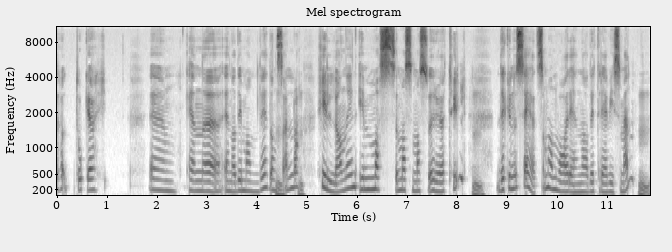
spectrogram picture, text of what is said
eh, tok jeg eh, en, eh, en av de mannlige danserne, da. Hylla han inn i masse, masse, masse rød tyll. Mm. Det kunne se ut som han var en av de tre vise menn. Mm.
